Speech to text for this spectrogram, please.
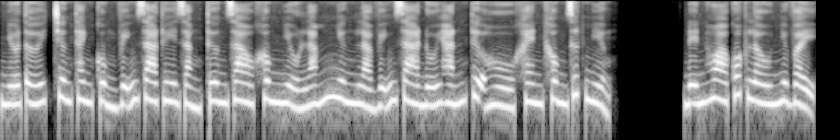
Nhớ tới trương thanh cùng vĩnh gia tuy rằng tương giao không nhiều lắm nhưng là vĩnh gia đối hắn tựa hồ khen không dứt miệng. Đến Hoa Quốc lâu như vậy,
